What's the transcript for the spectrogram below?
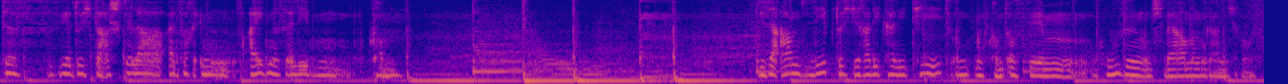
dass wir durch Darsteller einfach in eigenes Erleben kommen. Dieser Abend lebt durch die Radikalität und man kommt aus dem Gruseln und Schwärmen gar nicht raus.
